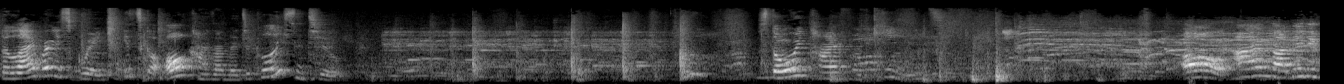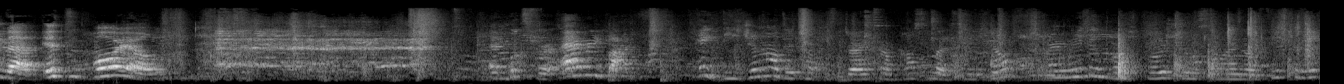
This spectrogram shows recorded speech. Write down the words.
The library is great. It's got all kinds of music to listen to. Story time for kids. Oh, I'm not eating that. It's spoiled. And books for everybody. Hey, did you know the top is from Hustle Like Tokyo? I'm reading both versions so I know officially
